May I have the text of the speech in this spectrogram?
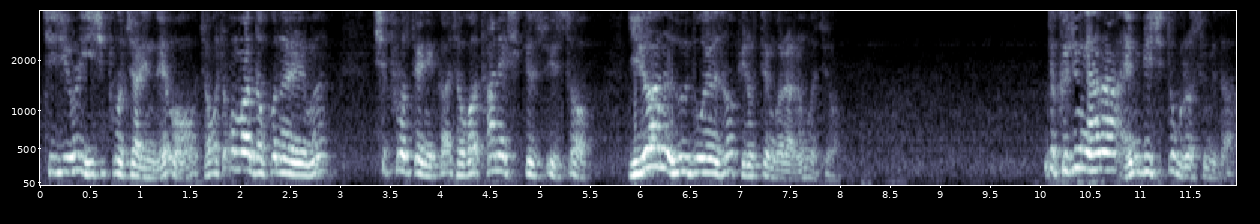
지지율 20%짜리인데 뭐 저거 조금만 더 끊어내면 10%대니까 저거 탄핵시킬 수 있어. 이러한 의도에서 비롯된 거라는 거죠. 이제 그 중에 하나 MBC도 그렇습니다.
